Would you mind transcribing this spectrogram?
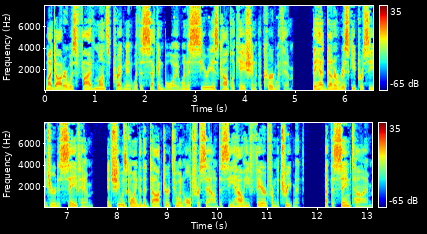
My daughter was five months pregnant with a second boy when a serious complication occurred with him. They had done a risky procedure to save him, and she was going to the doctor to an ultrasound to see how he fared from the treatment. At the same time,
